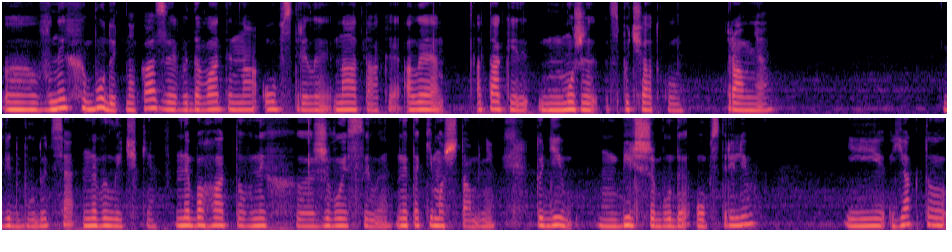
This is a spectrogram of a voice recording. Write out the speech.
В них будуть накази видавати на обстріли, на атаки, але атаки може з початку травня відбудуться невеличкі, небагато в них е, живої сили, не такі масштабні. Тоді більше буде обстрілів, і як то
